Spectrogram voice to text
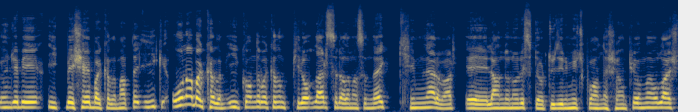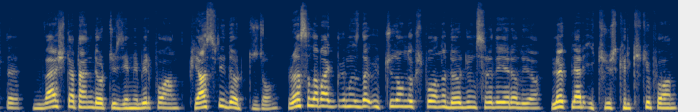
önce bir ilk 5'e bakalım. Hatta ilk 10'a bakalım. İlk 10'da bakalım pilotlar sıralamasında kimler var? Ee, Lando Norris 423 puanla şampiyonluğa ulaştı. Verstappen 421 puan. Piastri 410. Russell'a baktığımızda 319 puanla 4. sırada yer alıyor. Leclerc 242 puan.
